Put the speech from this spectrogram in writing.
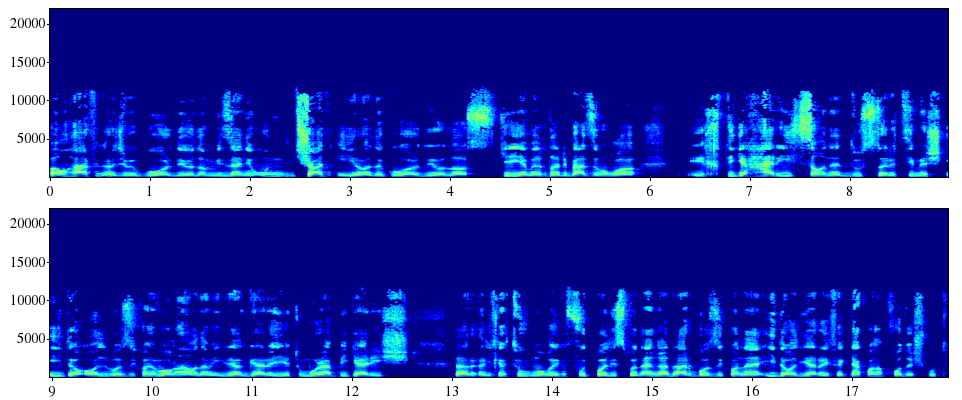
و اون حرفی که راجع به گواردیولا می‌زنی اون شاید ایراد گواردیولاست که یه مقداری بعضی موقع دیگه حریصانه دوست داره تیمش ایدئال بازی کنه. واقعا آدم ایدئالگراییه تو مربیگریش. در حالی که تو موقعی که فوتبالیست بود انقدر بازیکن ایدئالگرایی فکر نکنم خودش بود.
